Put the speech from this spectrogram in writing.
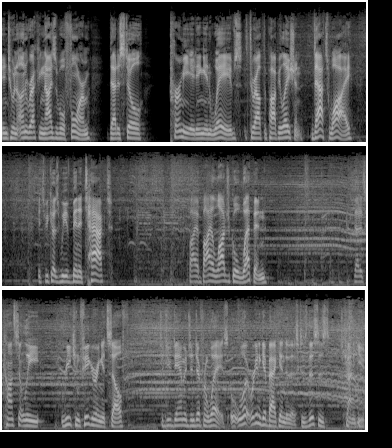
into an unrecognizable form that is still permeating in waves throughout the population. That's why. It's because we've been attacked by a biological weapon that is constantly reconfiguring itself to do damage in different ways. We're going to get back into this because this is kind of huge.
